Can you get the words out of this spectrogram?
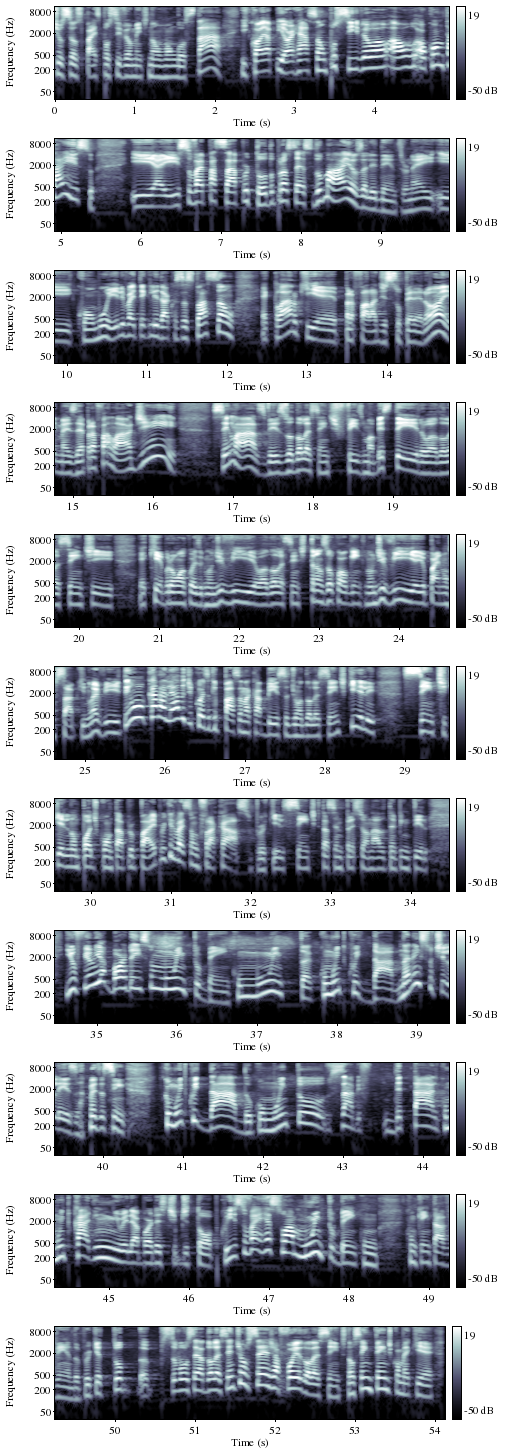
que os seus pais possivelmente não vão gostar e qual é a pior reação possível ao, ao, ao, contar isso. E aí isso vai passar por todo o processo do Miles ali dentro, né? E, e como ele vai ter que lidar com essa situação. É claro que é para falar de super-herói, mas é para falar de sei lá, às vezes o adolescente fez uma besteira, o adolescente é, quebrou uma coisa que não devia, o adolescente transou com alguém que não devia e o pai não sabe que não é virgem. Tem uma caralhada de coisa que passa na cabeça de um adolescente que ele sente que ele não pode contar pro pai porque ele vai ser um fracasso, porque ele sente que tá sendo pressionado o tempo inteiro. E o filme aborda isso muito bem, com muita, com muito cuidado. Não é nem sutileza, mas assim, com muito cuidado, com muito, sabe, detalhe, com muito carinho ele aborda esse tipo de tópico. E isso vai ressoar muito bem com, com quem tá vendo, porque se você é adolescente ou você já foi adolescente, então você entende como é que é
